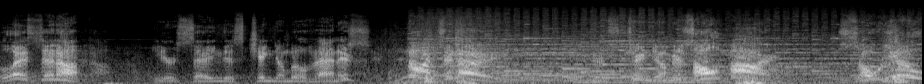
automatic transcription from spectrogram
Listen up! You're saying this kingdom will vanish? Not today! This kingdom is all mine! So you!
